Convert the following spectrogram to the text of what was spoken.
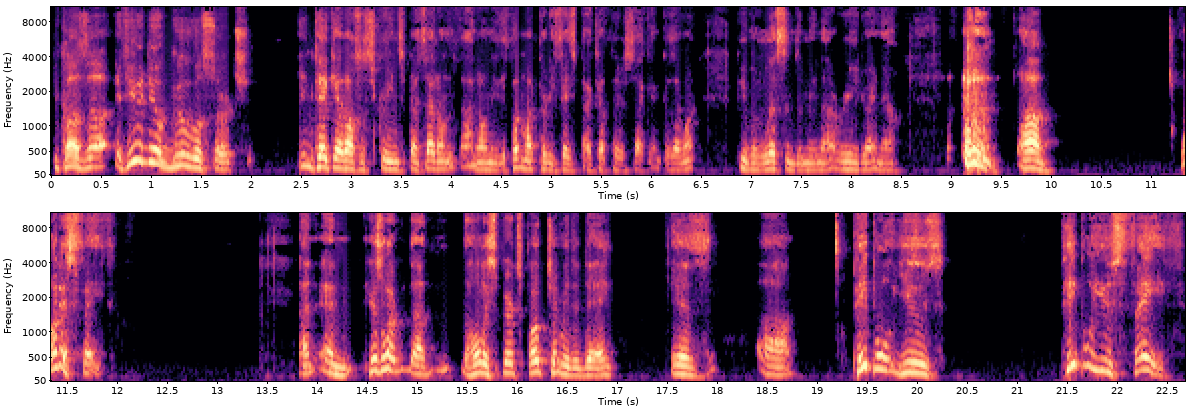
Because uh, if you do a Google search, you can take that off the screen, Spence. I don't. I don't need to put my pretty face back up there a second because I want people to listen to me, not read right now. um, what is faith? And, and here's what uh, the Holy Spirit spoke to me today: is uh, people use people use faith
